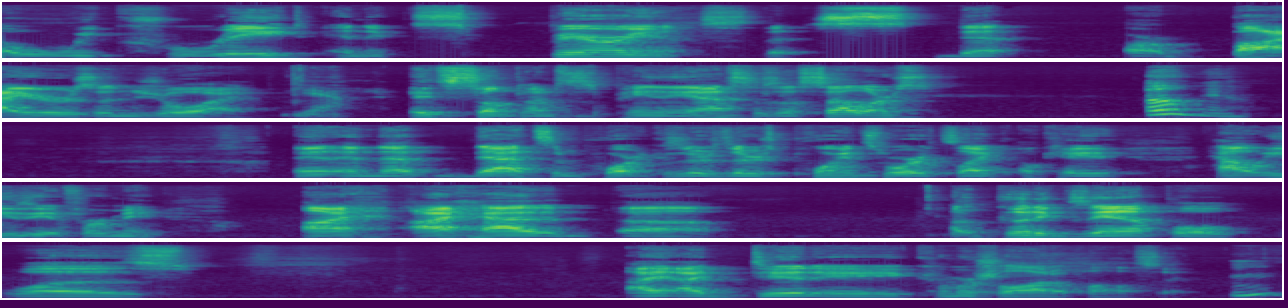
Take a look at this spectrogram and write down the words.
Uh, we create an experience that's that our buyers enjoy. Yeah. It's sometimes it's a pain in the ass as a sellers, Oh yeah. and, and that that's important because there's there's points where it's like, okay, how easy it for me. I I had uh, a good example was I, I did a commercial auto policy, Mhm.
